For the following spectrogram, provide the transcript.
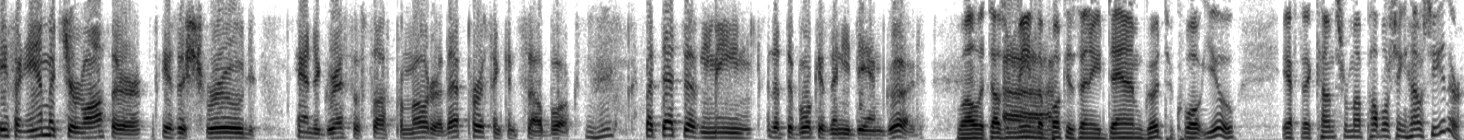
if an amateur author is a shrewd and aggressive self promoter, that person can sell books. But that doesn't mean that the book is any damn good. Well, it doesn't mean the Uh, book is any damn good, to quote you, if it comes from a publishing house either.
